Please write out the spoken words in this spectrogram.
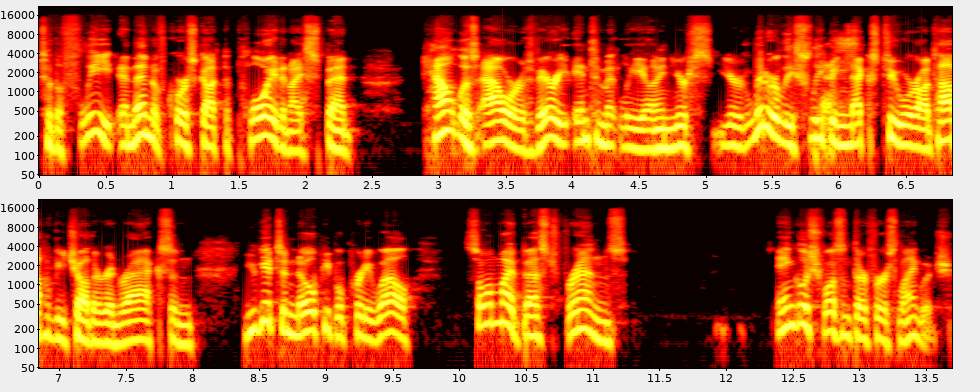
to the fleet, and then of course got deployed, and I spent countless hours very intimately. I mean, you're you're literally sleeping yes. next to or on top of each other in racks, and you get to know people pretty well. Some of my best friends, English wasn't their first language.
